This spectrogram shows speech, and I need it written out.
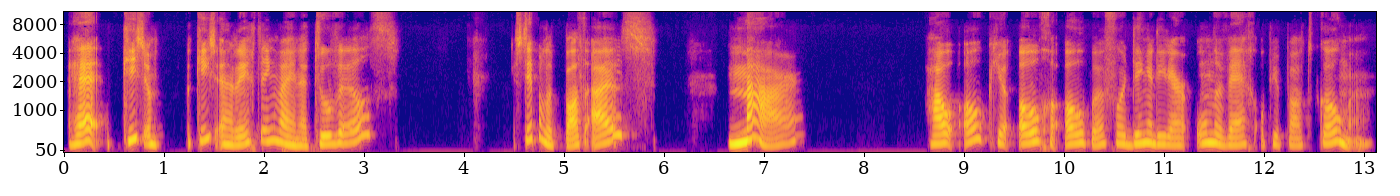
hè, kies, een, kies een richting waar je naartoe wilt. Stippel het pad uit. Maar hou ook je ogen open voor dingen die er onderweg op je pad komen.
